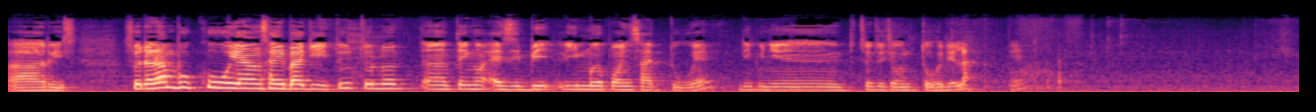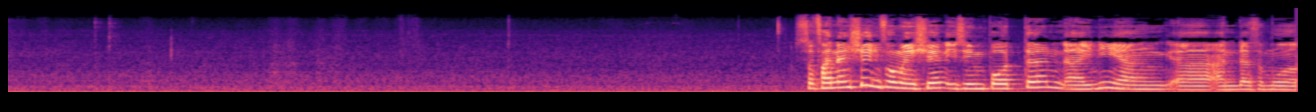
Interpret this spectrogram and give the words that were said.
uh, risk so dalam buku yang saya bagi tu tolong uh, tengok exhibit 5.1 eh dia punya contoh-contoh dia lah eh So financial information is important. Uh, ini yang uh, anda semua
